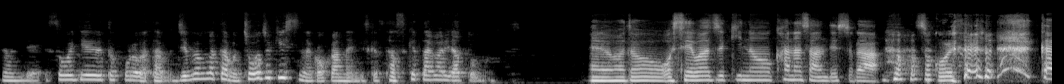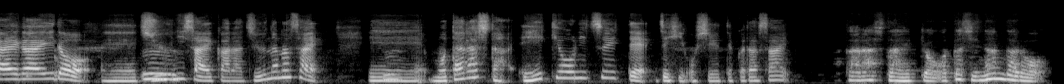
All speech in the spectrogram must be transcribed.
なんで、そういうところが多分、自分が多分長寿気質なのかわかんないんですけど、助けたがりだと思います。なるほど。お世話好きのかなさんですが、そこ、海外移動、えー、12歳から17歳、うん、えー、もたらした影響について、ぜひ教えてください。もたらした影響。私なんだろ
